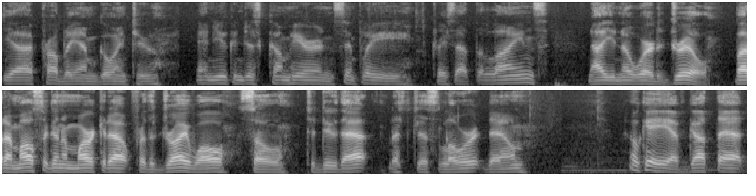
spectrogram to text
yeah, I probably am going to. And you can just come here and simply trace out the lines. Now you know where to drill. But I'm also going to mark it out for the drywall. So to do that, let's just lower it down. Okay, I've got that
